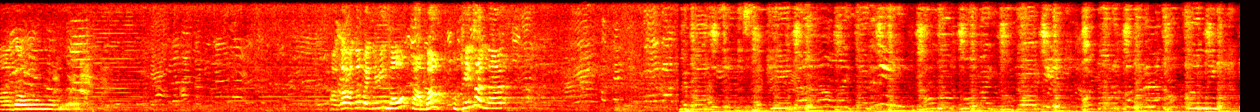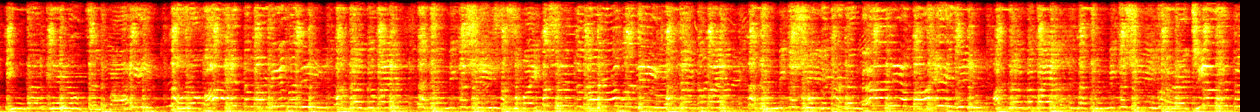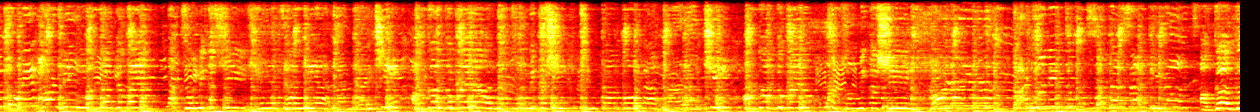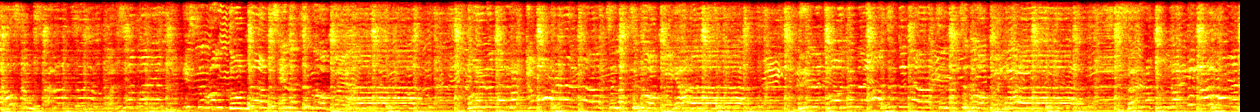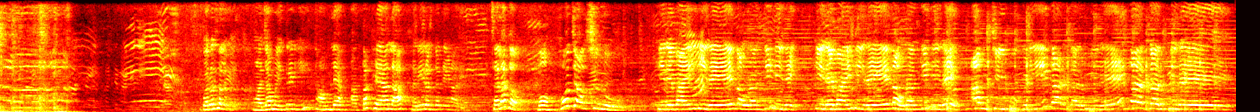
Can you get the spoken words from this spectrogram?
अगं अगं अगं मैत्रिणी नो थांबा. कुठे चालणार आता खेळाला खरी रंग येणार आहे चला ग मग हो जाऊ सुरू. हिरेबाई हिरे नवरंगी हिरे. हिरेबाई हिरे नवरंगी हिरे. आमची फुगडी गरगर फिरे गरगर फिरे.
